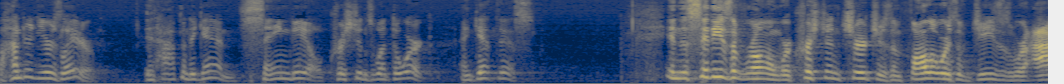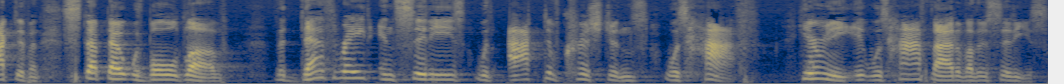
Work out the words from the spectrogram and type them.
A hundred years later, it happened again. Same deal. Christians went to work. And get this. In the cities of Rome, where Christian churches and followers of Jesus were active and stepped out with bold love, the death rate in cities with active Christians was half. Hear me, it was half that of other cities.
